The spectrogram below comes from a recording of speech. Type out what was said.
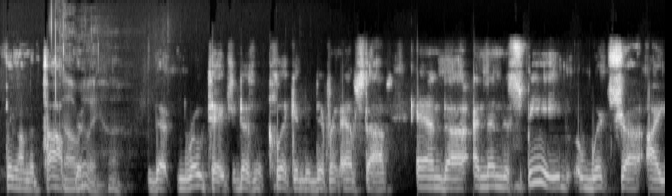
thing on the top. Oh, that, really? Huh. That rotates. It doesn't click into different f stops. And uh, and then the speed, which uh, I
